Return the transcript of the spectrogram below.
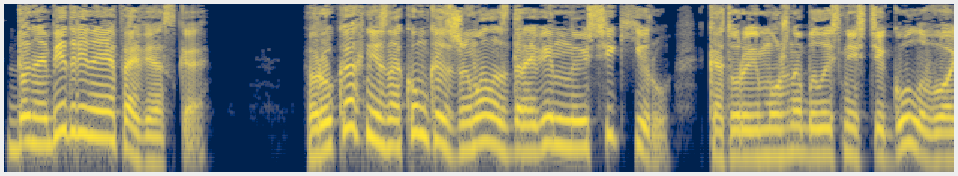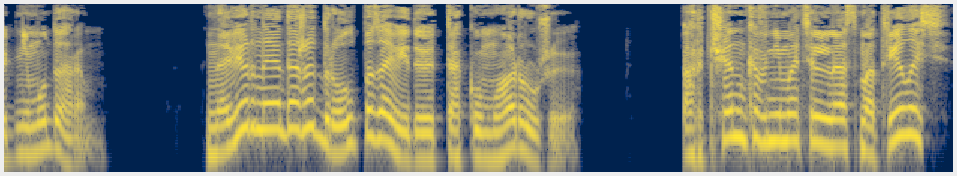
да набедренная повязка. В руках незнакомка сжимала здоровенную секиру, которой можно было снести голову одним ударом. Наверное, даже дрол позавидует такому оружию. Арчанка внимательно осмотрелась,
